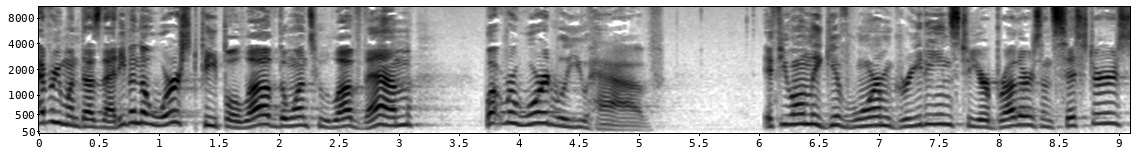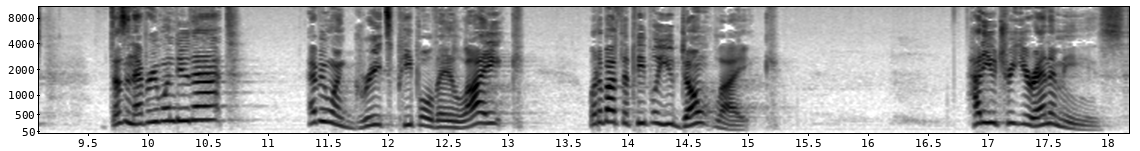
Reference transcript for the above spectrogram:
Everyone does that. Even the worst people love the ones who love them. What reward will you have? If you only give warm greetings to your brothers and sisters, doesn't everyone do that? Everyone greets people they like. What about the people you don't like? How do you treat your enemies?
